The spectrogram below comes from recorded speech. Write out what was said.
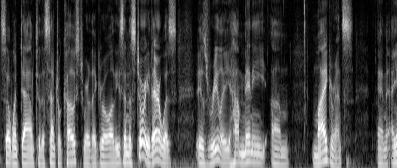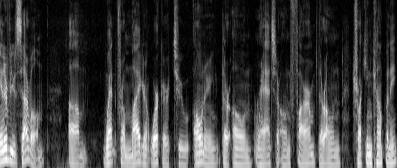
so went down to the Central Coast where they grow all these. And the story there was is really how many um, migrants, and I interviewed several of them, um, went from migrant worker to owning their own ranch, their own farm, their own trucking company.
